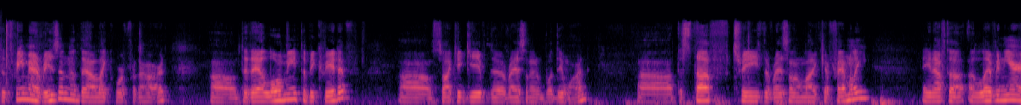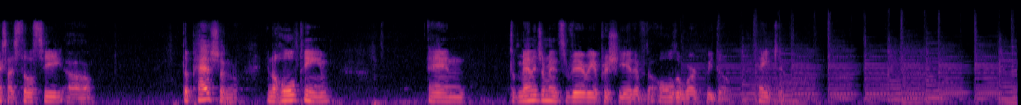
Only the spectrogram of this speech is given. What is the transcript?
the three main reasons that I like work for the Hearth uh, that they allow me to be creative, uh, so I can give the resident what they want. Uh, the staff treats the resident like a family, and after 11 years, I still see uh, the passion in the whole team, and the management is very appreciative of all the work we do. Thank you.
